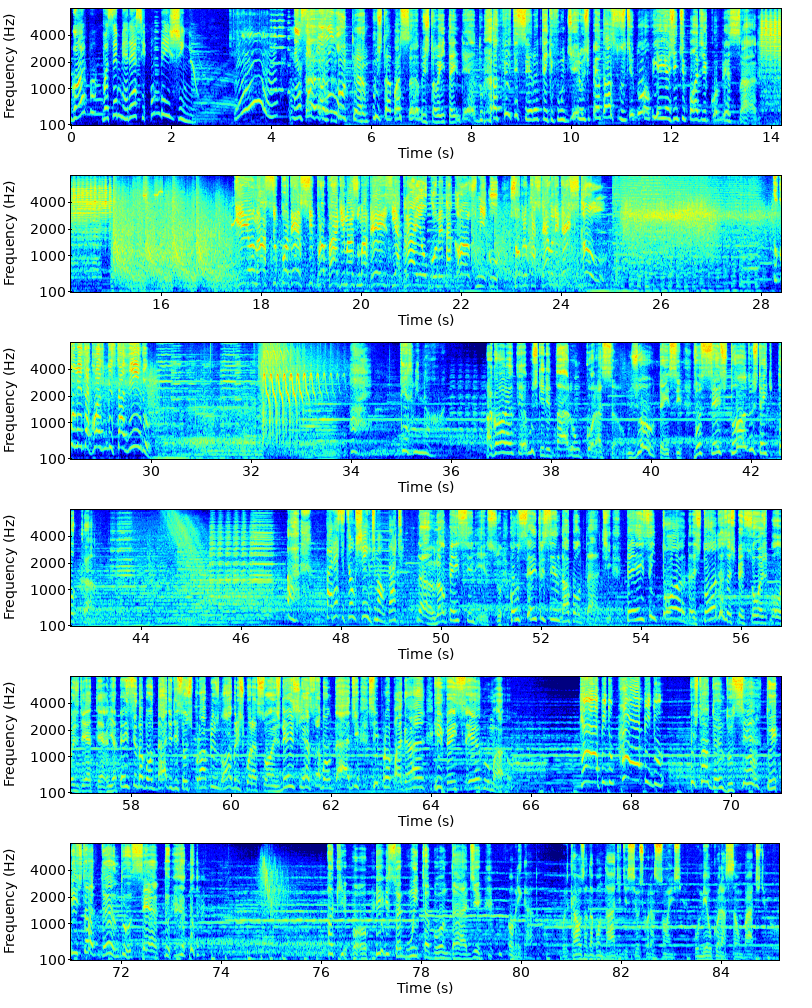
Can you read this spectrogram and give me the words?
Gorpo, você merece um beijinho. Hum, meu Ah, sacanha. o tempo está passando, estou entendendo. A feiticeira tem que fundir os pedaços de novo e aí a gente pode começar. Que o nosso poder se propague mais uma vez e atraia o cometa cósmico sobre o castelo de Grayskull. Cometa cósmico está vindo. Terminou. Agora temos que lhe dar um coração. Juntem-se. Vocês todos têm que tocar. Ah, parece tão cheio de maldade. Não, não pense nisso. Concentre-se na bondade. Pense em todas, todas as pessoas boas de Eternia. Pense na bondade de seus próprios nobres corações. Deixe essa bondade se propagar e vencer o mal. Rápido, rápido! Está dando certo, está dando certo. Ah, que bom. Isso é muita bondade. Obrigado. Por causa da bondade de seus corações, o meu coração bate de novo.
